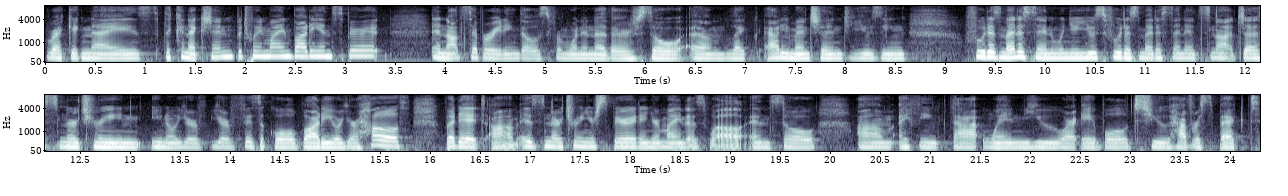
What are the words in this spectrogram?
recognize the connection between mind, body, and spirit and not separating those from one another. So, um, like Addie mentioned, using food as medicine when you use food as medicine it's not just nurturing you know your your physical body or your health but it um, is nurturing your spirit and your mind as well. And so um, i think that when you are able to have respect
